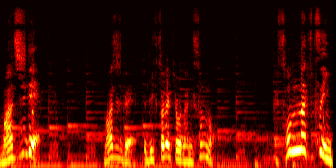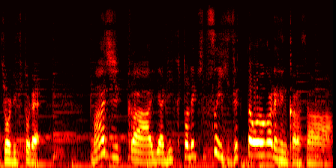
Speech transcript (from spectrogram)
マジで？マジで？え陸トレ今日何すんの？え、そんなきついん？今日陸トレ。マジか。いや、陸トレきつい日絶対泳がれへんからさ。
